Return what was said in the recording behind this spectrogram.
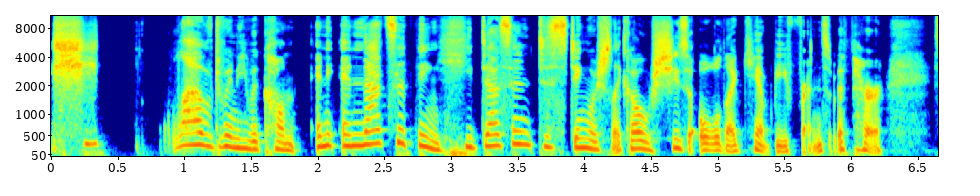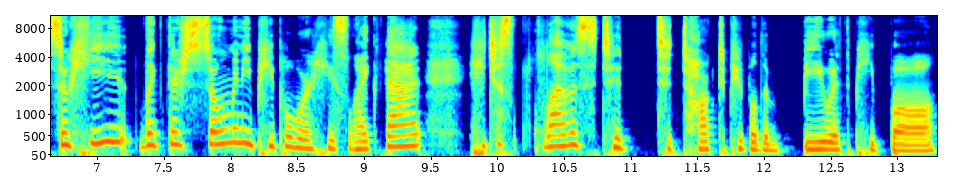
she loved when he would call. And, and that's the thing. He doesn't distinguish, like, oh, she's old. I can't be friends with her. So he, like, there's so many people where he's like that. He just loves to to talk to people, to be with people.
